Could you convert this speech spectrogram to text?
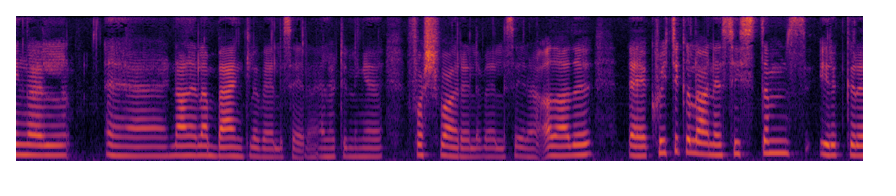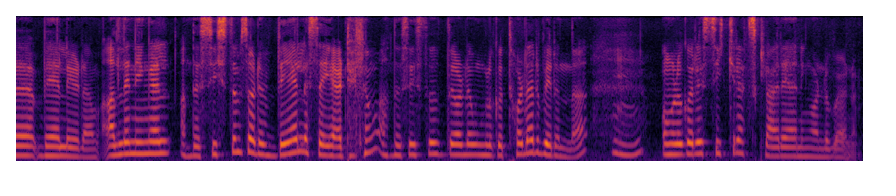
நீங்கள் நானெல்லாம் பேங்க்கில் வேலை செய்கிறேன் இல்லாட்டி நீங்கள் ஃபொஷ்வாரில் வேலை செய்கிறேன் அதாவது கிரிட்டிக்கலான சிஸ்டம்ஸ் இருக்கிற வேலையிடம் அதில் நீங்கள் அந்த சிஸ்டம்ஸோட வேலை செய்யாட்டிலும் அந்த சிஸ்டத்தோட உங்களுக்கு தொடர்பு இருந்தால் உங்களுக்கு ஒரு சீக்ரெட்ஸ் கிளாரியாக நீங்கள் கொண்டு போகணும்.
